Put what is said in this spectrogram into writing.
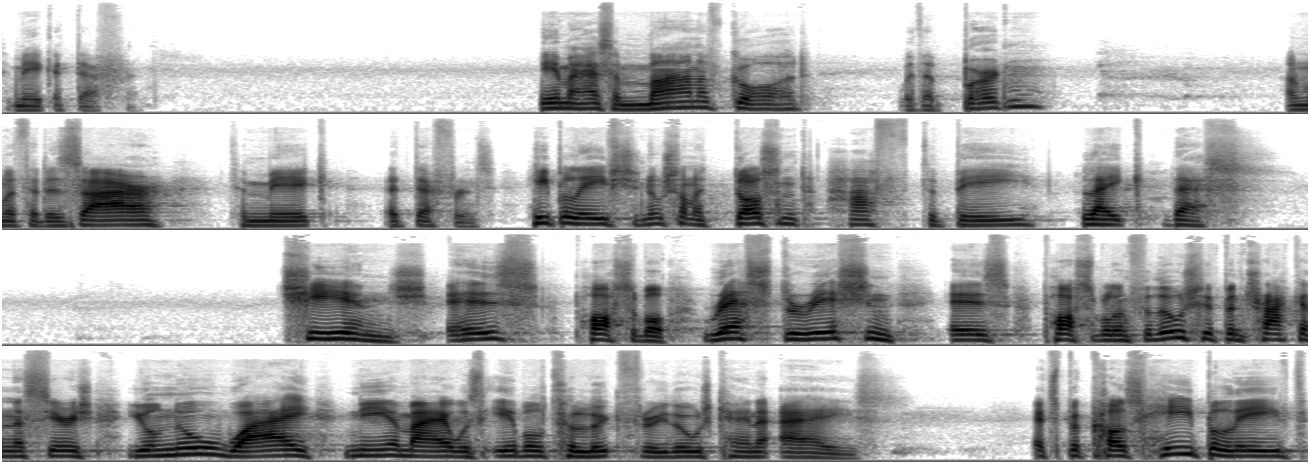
to make a difference. Nehemiah is a man of God with a burden and with a desire to make a difference. He believes, you know, something doesn't have to be like this. Change is possible. Restoration is possible. And for those who've been tracking this series, you'll know why Nehemiah was able to look through those kind of eyes. It's because he believed,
